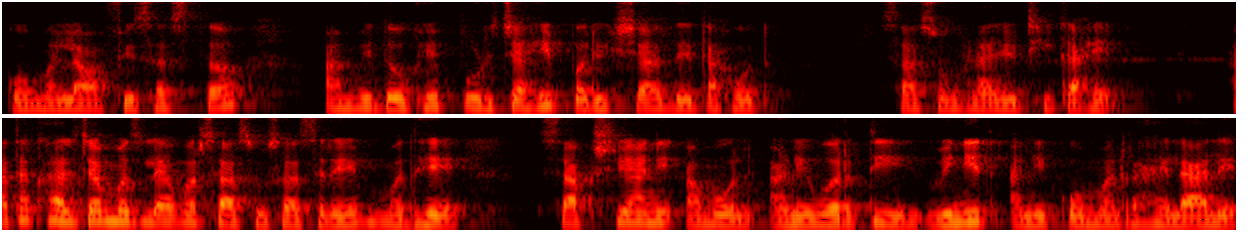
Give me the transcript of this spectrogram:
कोमलला ऑफिस असतं. आम्ही दोघे पुढच्याही परीक्षा देत आहोत. सासू म्हणाली ठीक आहे. आता खालच्या मजल्यावर सासू सासरे मध्ये साक्षी आणि अमोल आणि वरती विनीत आणि कोमल राहायला आले.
